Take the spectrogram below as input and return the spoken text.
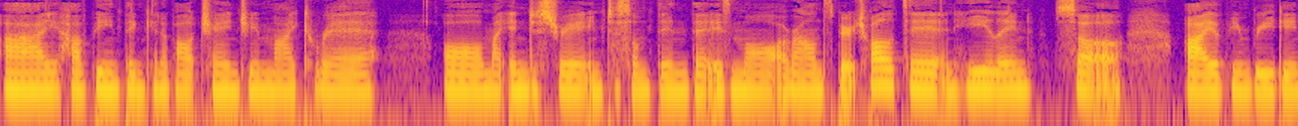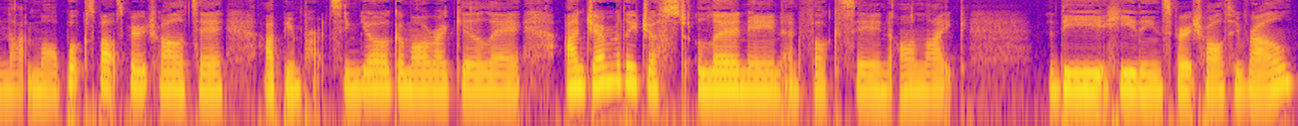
I have been thinking about changing my career or my industry into something that is more around spirituality and healing. So I have been reading like more books about spirituality. I've been practicing yoga more regularly and generally just learning and focusing on like the healing spirituality realm.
